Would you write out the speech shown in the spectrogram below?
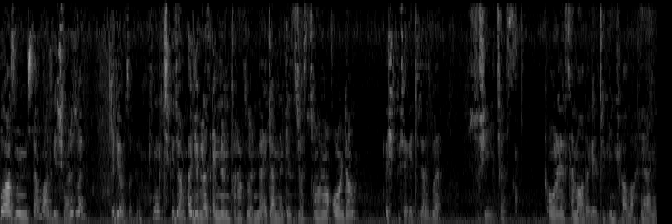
bu azmimizden vazgeçmiyoruz ve gidiyoruz efendim. Şimdi çıkacağım. Önce biraz Eminönü taraflarında Ecem'le gezeceğiz. Sonra oradan Beşiktaş'a geçeceğiz ve sushi yiyeceğiz. Oraya Sema da gelecek inşallah. Yani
